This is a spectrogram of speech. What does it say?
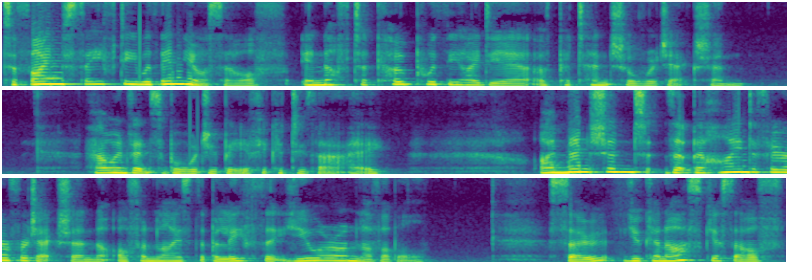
to find safety within yourself enough to cope with the idea of potential rejection. How invincible would you be if you could do that, eh? I mentioned that behind a fear of rejection often lies the belief that you are unlovable. So you can ask yourself,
